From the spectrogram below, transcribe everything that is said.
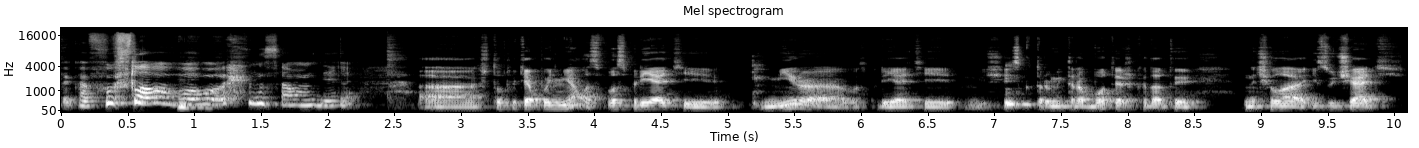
Такая, фух, слава богу, на самом деле. А, что-то у тебя поменялось в восприятии мира, восприятии вещей, с которыми ты работаешь, когда ты начала изучать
